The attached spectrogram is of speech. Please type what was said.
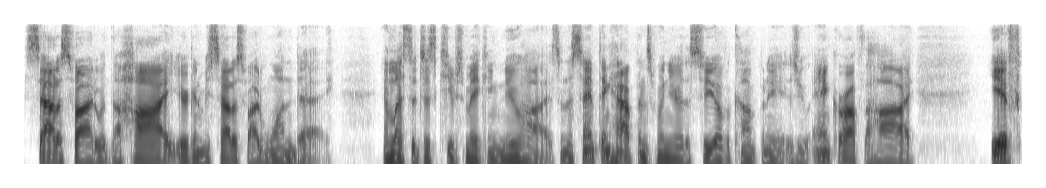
satisfied with the high, you're going to be satisfied one day unless it just keeps making new highs. And the same thing happens when you're the CEO of a company is you anchor off the high. If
